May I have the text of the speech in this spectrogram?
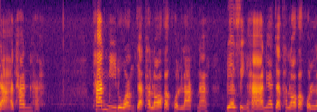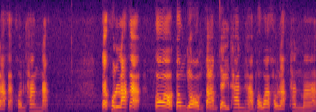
ยาท่านค่ะท่านมีดวงจะทะเลาะกับคนรักนะ เดือนสิงหาเนี่ยจะทะเลาะกับคนรักอะ่ะค่อนข้างหนัก แต่คนรักอะ่ะ ก็ต้องยอมตามใจท่านค่ะ เพราะว่าเขารักท่านมาก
